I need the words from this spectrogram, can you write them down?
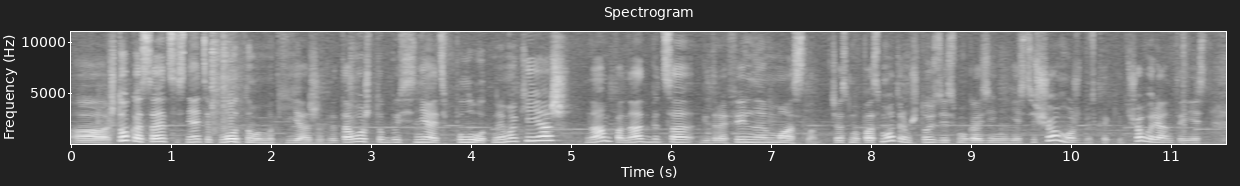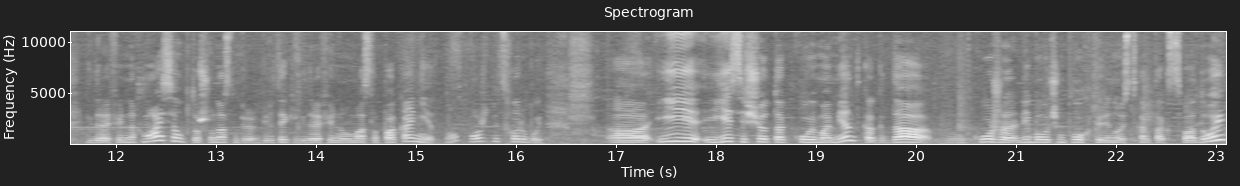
А, что касается снятия плотного макияжа, для того, чтобы снять плотный макияж, нам понадобится гидрофильное масло. Сейчас мы посмотрим, что здесь в магазине есть еще, может быть какие-то еще варианты есть гидрофильных масел, потому что у нас, например, в гельтеке гидрофильного масла пока нет, ну, может быть, скоро будет. А, и есть еще такой момент, когда кожа либо очень плохо переносит контакт с водой,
